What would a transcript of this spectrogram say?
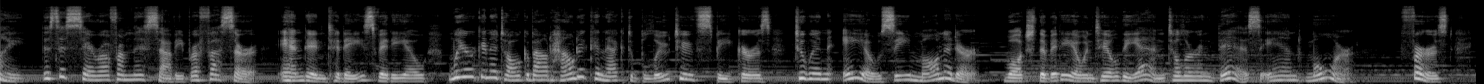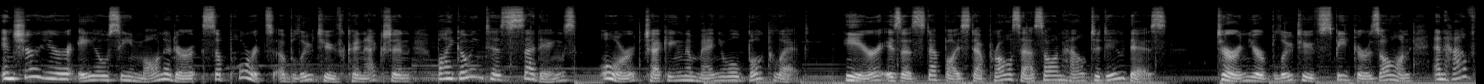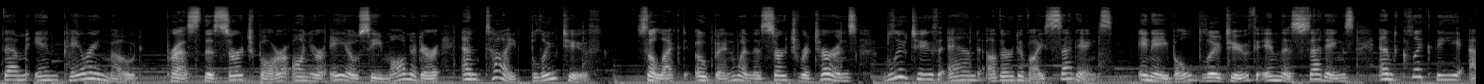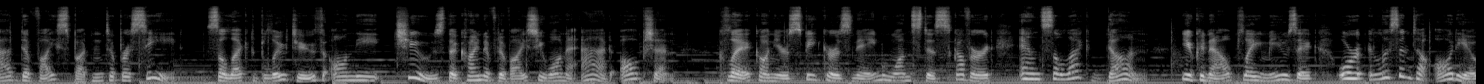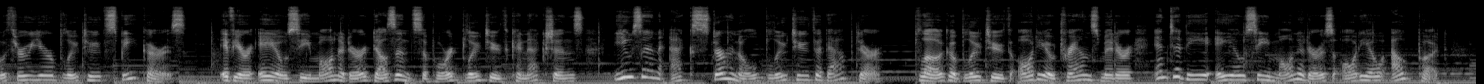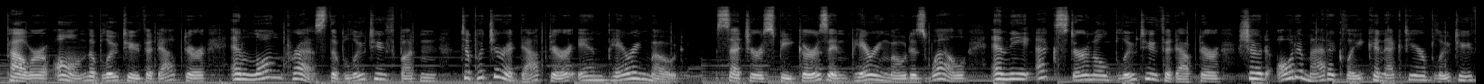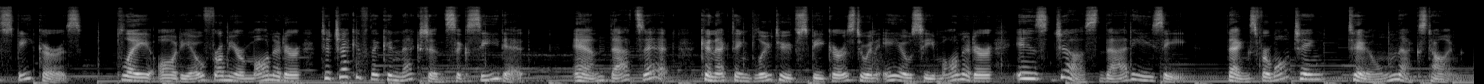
Hi, this is Sarah from The Savvy Professor, and in today's video, we're going to talk about how to connect Bluetooth speakers to an AOC monitor. Watch the video until the end to learn this and more. First, ensure your AOC monitor supports a Bluetooth connection by going to Settings or checking the manual booklet. Here is a step-by-step process on how to do this. Turn your Bluetooth speakers on and have them in pairing mode. Press the search bar on your AOC monitor and type Bluetooth. Select Open when the search returns Bluetooth and other device settings. Enable Bluetooth in the settings and click the Add Device button to proceed. Select Bluetooth on the Choose the kind of device you want to add option. Click on your speaker's name once discovered and select Done. You can now play music or listen to audio through your Bluetooth speakers. If your AOC monitor doesn't support Bluetooth connections, use an external Bluetooth adapter. Plug a Bluetooth audio transmitter into the AOC monitor's audio output. Power on the Bluetooth adapter and long press the Bluetooth button to put your adapter in pairing mode. Set your speakers in pairing mode as well, and the external Bluetooth adapter should automatically connect to your Bluetooth speakers. Play audio from your monitor to check if the connection succeeded. And that's it. Connecting Bluetooth speakers to an AOC monitor is just that easy. Thanks for watching. Till next time.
